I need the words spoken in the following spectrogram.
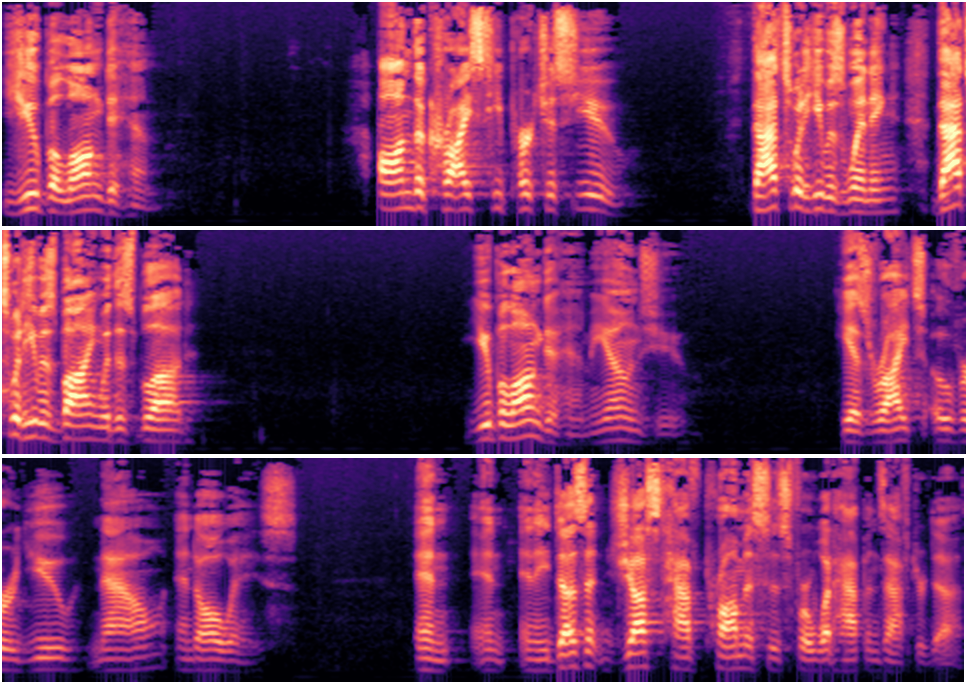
You belong to him. On the Christ, he purchased you. That's what he was winning. That's what he was buying with his blood. You belong to Him. He owns you. He has rights over you now and always. And, and, and He doesn't just have promises for what happens after death.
